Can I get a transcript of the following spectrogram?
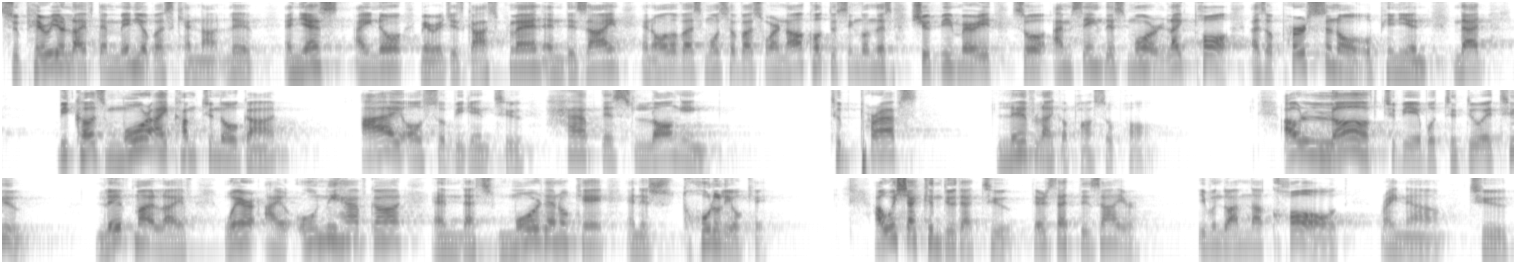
Superior life that many of us cannot live. And yes, I know marriage is God's plan and design, and all of us, most of us who are now called to singleness, should be married. So I'm saying this more like Paul as a personal opinion that because more I come to know God, I also begin to have this longing to perhaps live like Apostle Paul. I would love to be able to do it too. Live my life where I only have God, and that's more than okay, and it's totally okay. I wish I could do that too. There's that desire, even though I'm not called right now to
